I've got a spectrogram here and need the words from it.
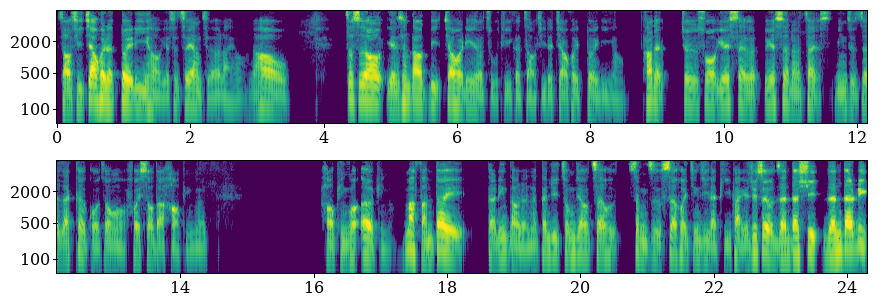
早期教会的对立哈也是这样子而来哦。然后这时候延伸到历教会历史的主题，一个早期的教会对立哦，他的就是说约瑟和约瑟呢，在名字这在各国中哦会受到好评和好评或恶评。那反对的领导人呢，根据宗教、政政治、社会、经济来批判，也就是有人的序、人的律、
